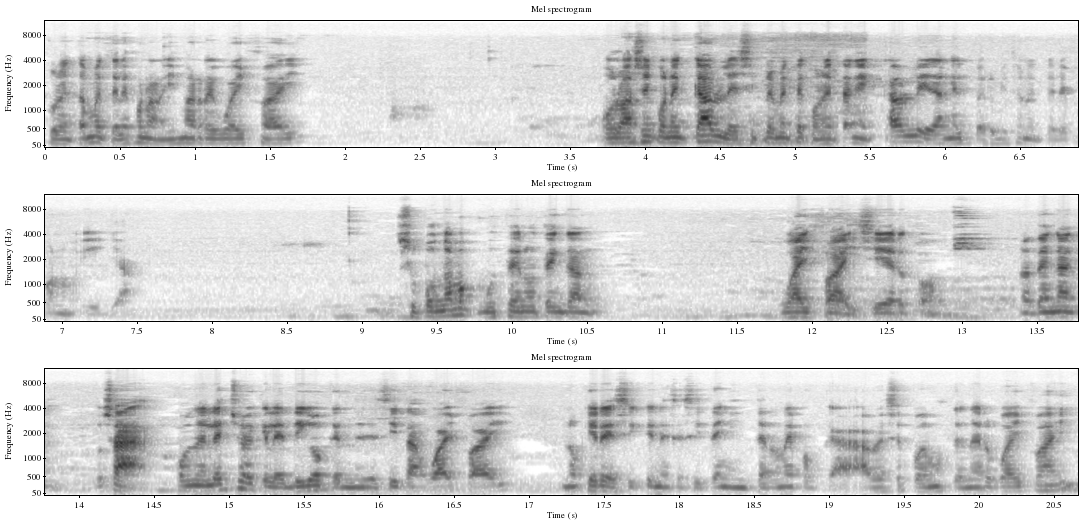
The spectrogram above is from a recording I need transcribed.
Conectamos el teléfono a la misma red Wi-Fi. O lo hacen con el cable, simplemente conectan el cable y dan el permiso en el teléfono y ya. Supongamos que ustedes no tengan Wi-Fi, ¿cierto? No tengan o sea, con el hecho de que les digo que necesitan Wi-Fi, no quiere decir que necesiten internet, porque a veces podemos tener Wi-Fi,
